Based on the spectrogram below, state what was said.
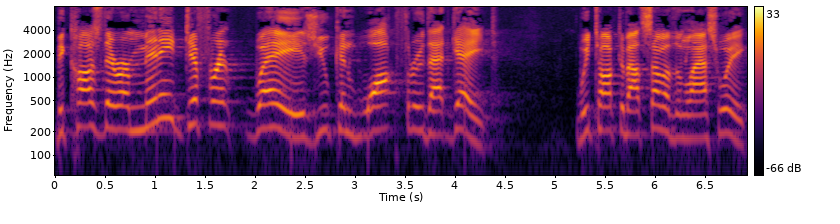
because there are many different ways you can walk through that gate. We talked about some of them last week.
